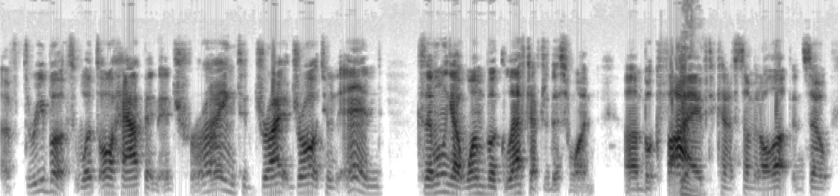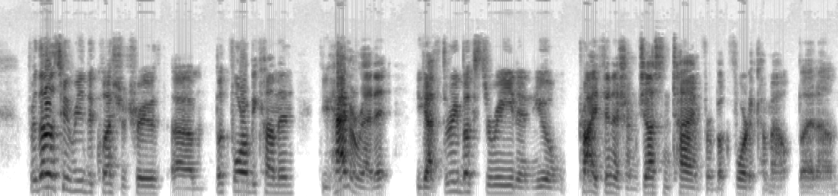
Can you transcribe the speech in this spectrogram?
of three books, what's all happened, and trying to dry, draw it to an end because I've only got one book left after this one, um, book five, to kind of sum it all up. And so for those who read The Quest for Truth, um, book four will be coming. If you haven't read it, you got three books to read, and you'll probably finish them just in time for book four to come out. But um,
